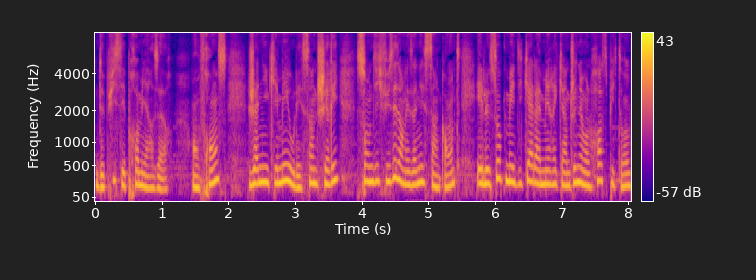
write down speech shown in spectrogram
depuis ses premières heures. En France, Jannick Aimé ou Les Saintes Chéries sont diffusées dans les années 50 et le soap médical américain General Hospital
